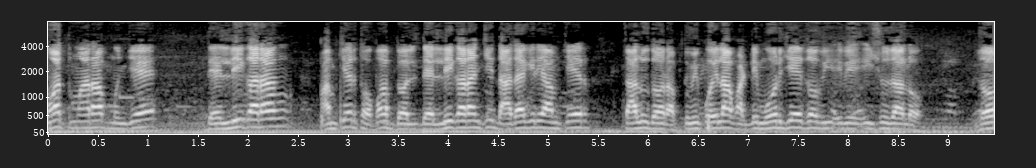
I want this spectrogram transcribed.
मत मारप म्हणजे दिल्लीकारांक आमचेर थोपप दल- दिल्लीकारांची दादागिरी आमचेर चालू दवरप. तुमी पयला फाटली मोरजे जो इशू जालो जो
